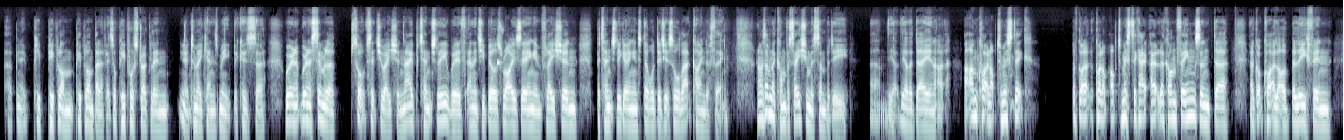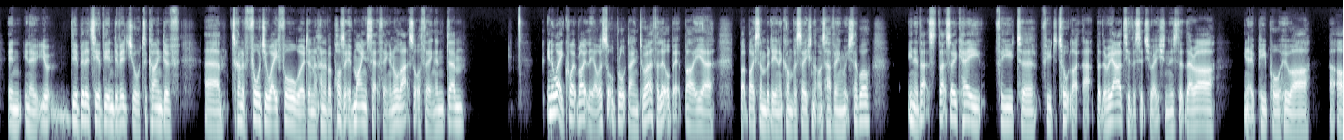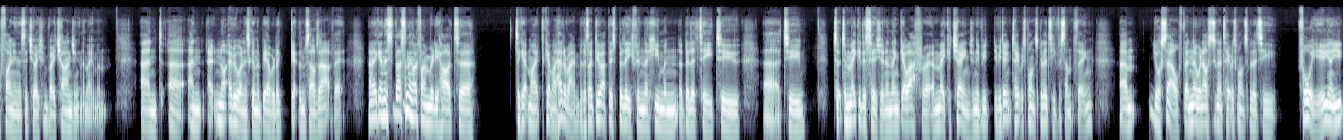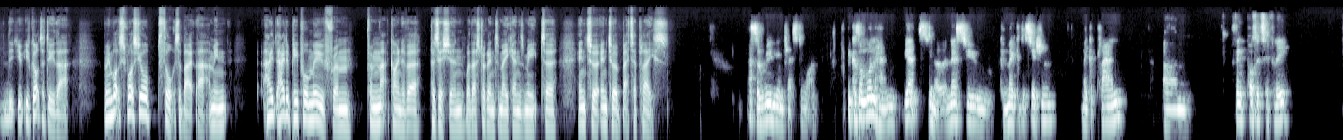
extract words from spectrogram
uh, you know pe- people on people on benefits or people struggling you know to make ends meet because uh, we're in a, we're in a similar sort of situation now potentially with energy bills rising, inflation potentially going into double digits, all that kind of thing. And I was having a conversation with somebody um, the the other day, and I, I'm quite an optimistic I've got quite an optimistic out, outlook on things, and uh, I've got quite a lot of belief in in you know your the ability of the individual to kind of uh, to kind of forge your way forward and a kind of a positive mindset thing and all that sort of thing. And um, in a way, quite rightly, I was sort of brought down to earth a little bit by uh, but by somebody in a conversation that I was having, which said, "Well, you know, that's that's okay for you to for you to talk like that. But the reality of the situation is that there are, you know, people who are are finding the situation very challenging at the moment, and uh, and uh, not everyone is going to be able to get themselves out of it. Now, again, this that's something I find really hard to to get my to get my head around because I do have this belief in the human ability to uh, to to, to make a decision and then go after it and make a change. And if you if you don't take responsibility for something um, yourself, then no one else is going to take responsibility for you. You know, you, you you've got to do that. I mean, what's what's your thoughts about that? I mean, how how do people move from from that kind of a position where they're struggling to make ends meet to into into a better place? That's a really interesting one because on one hand, yes, you know, unless you can make a decision, make a plan, um, think positively,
